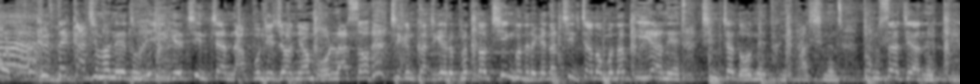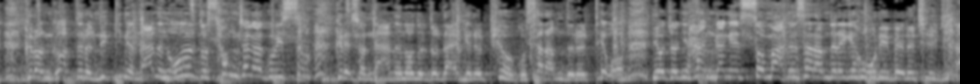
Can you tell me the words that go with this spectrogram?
걸. 그때까지만 해도 이게 진짜 나쁜지 전혀 몰랐어 지금까지 괴롭혔던 친구들에게 난 진짜 너무나 미안해 진짜 너네 등에 다시는 똥 싸지 않을게. 그런 것들을 느끼며 나는 오늘도 성장하고 있어. 그래서 나는 오늘도 날개를 펴고 사람들을 태워 여전히 한강에서 많은 사람들에게 호리배를 즐기게. 해.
